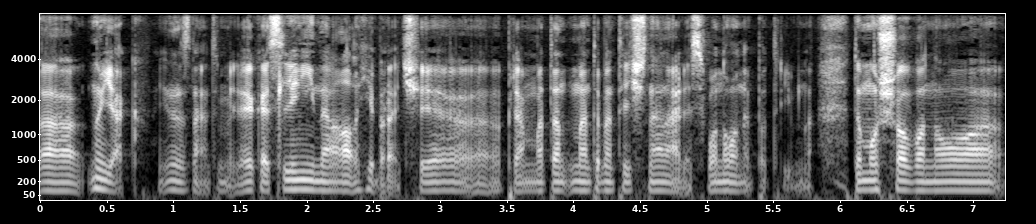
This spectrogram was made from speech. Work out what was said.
Е, ну як, я не знаю, там якась лінійна алгебра чи е, прям математичний аналіз, воно не потрібно. Тому що воно.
